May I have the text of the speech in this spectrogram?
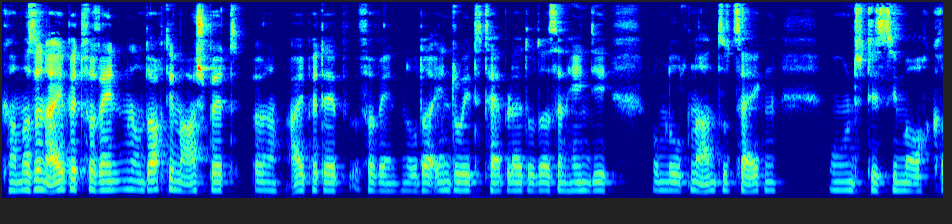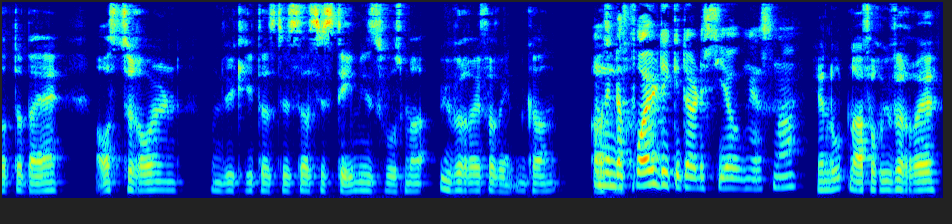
kann man sein iPad verwenden und auch die Marshpad äh, iPad App verwenden oder Android Tablet oder sein Handy, um Noten anzuzeigen. Und das sind wir auch gerade dabei auszurollen und wirklich, dass das ein System ist, was man überall verwenden kann. Und also, in der Volldigitalisierung ist, ne? Ja, Noten einfach überall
